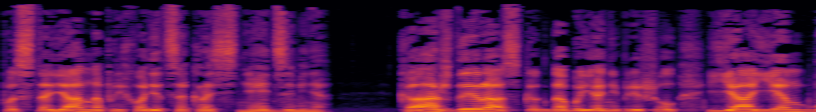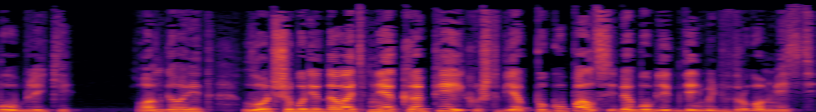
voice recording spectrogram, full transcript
постоянно приходится краснеть за меня. Каждый раз, когда бы я не пришел, я ем бублики. Он говорит, лучше будет давать мне копейку, чтобы я покупал себе бублик где-нибудь в другом месте.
